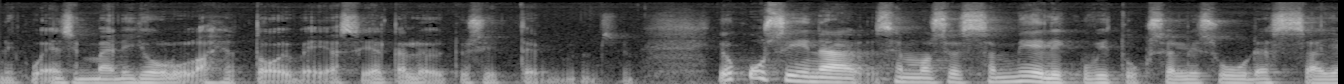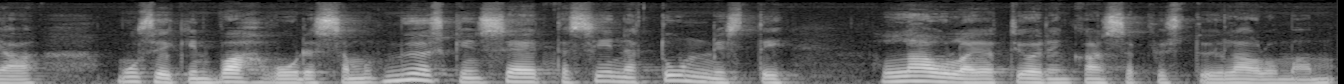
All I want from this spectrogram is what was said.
niin kuin ensimmäinen joululahjatoive ja sieltä löytyi sitten joku siinä semmoisessa mielikuvituksellisuudessa ja musiikin vahvuudessa, mutta myöskin se, että siinä tunnisti laulajat, joiden kanssa pystyi laulamaan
